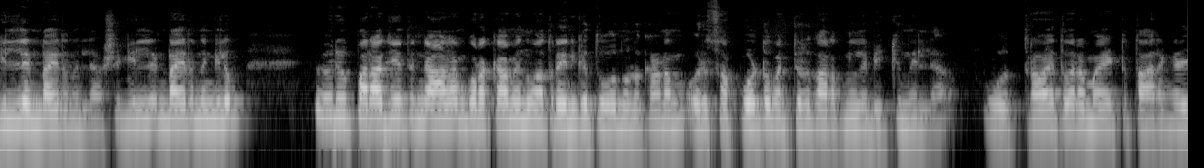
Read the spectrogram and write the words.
ഗില്ലുണ്ടായിരുന്നില്ല പക്ഷേ ഗില്ല് ഉണ്ടായിരുന്നെങ്കിലും ഒരു പരാജയത്തിന്റെ ആഴം കുറക്കാമെന്ന് മാത്രമേ എനിക്ക് തോന്നുള്ളൂ കാരണം ഒരു സപ്പോർട്ട് മറ്റൊരു താരത്തിന് ലഭിക്കുന്നില്ല. ഉത്തരവാദിത്വപരമായിട്ട് താരങ്ങൾ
